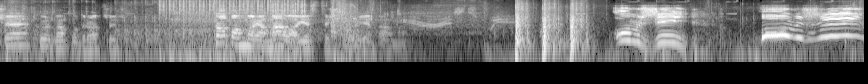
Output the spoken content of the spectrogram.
Się, kurwa, podroczyć. Tobą moja mała jesteś, jebana. Umrzyj! Umrzyj!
